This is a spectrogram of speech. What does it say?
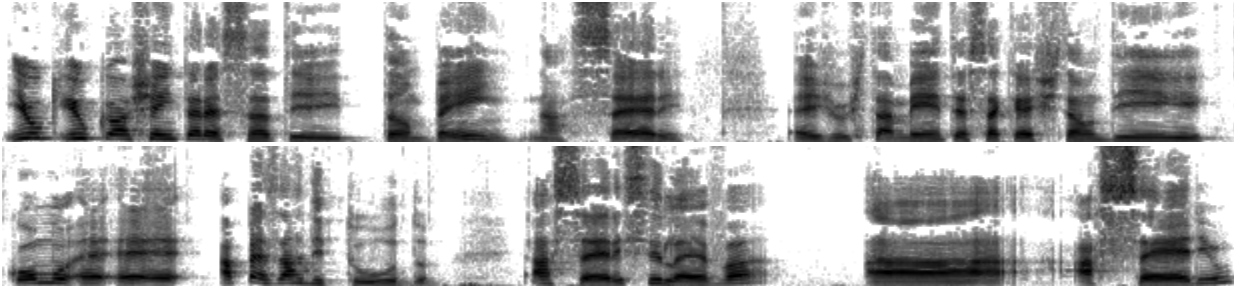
E, o, e o que eu achei interessante também na série é justamente essa questão de como, é, é, é apesar de tudo, a série se leva a, a sério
